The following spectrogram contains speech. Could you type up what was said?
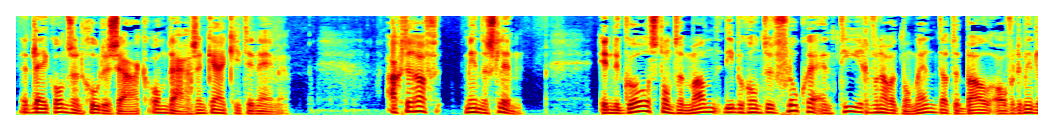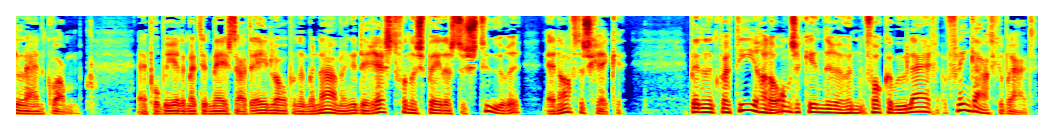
Het leek ons een goede zaak om daar eens een kijkje te nemen. Achteraf minder slim. In de goal stond een man die begon te vloeken en tieren vanaf het moment dat de bal over de middenlijn kwam. Hij probeerde met de meest uiteenlopende benamingen de rest van de spelers te sturen en af te schrikken. Binnen een kwartier hadden onze kinderen hun vocabulaire flink uitgebreid,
